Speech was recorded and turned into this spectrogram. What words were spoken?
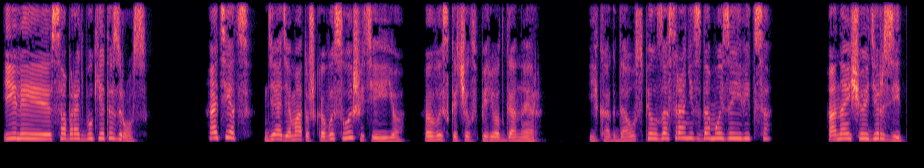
Или собрать букет из роз? Отец, дядя, матушка, вы слышите ее? Выскочил вперед Ганер. И когда успел засранец домой заявиться? Она еще и дерзит.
